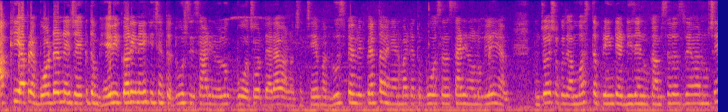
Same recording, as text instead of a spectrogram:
આખી આપણે બોર્ડરને જે એકદમ હેવી કરી નાખી છે તો દૂરથી સાડીનો લુક બહુ જોરદાર આવવાનો છે. જે પણ લૂઝ ફેબ્રિક પહેરતા હોય ને એના માટે તો બહુ સરસ સાડીનો લુક લઈ આવે. જોઈ શકો છો આ મસ્ત પ્રિન્ટેડ ડિઝાઇનનું કામ સરસ રહેવાનું છે.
